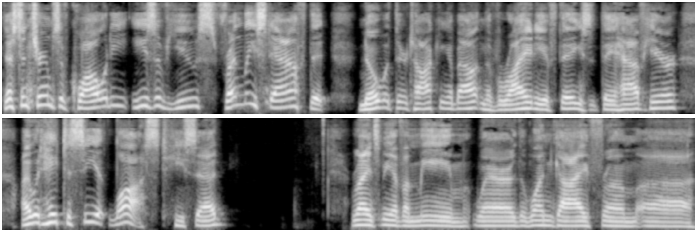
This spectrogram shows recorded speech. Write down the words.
Just in terms of quality, ease of use, friendly staff that know what they're talking about and the variety of things that they have here. I would hate to see it lost, he said reminds me of a meme where the one guy from, uh,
